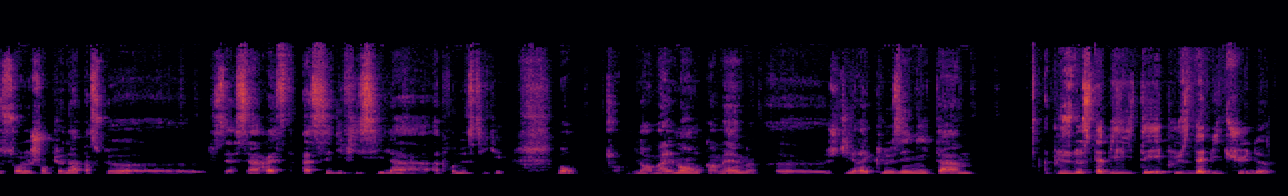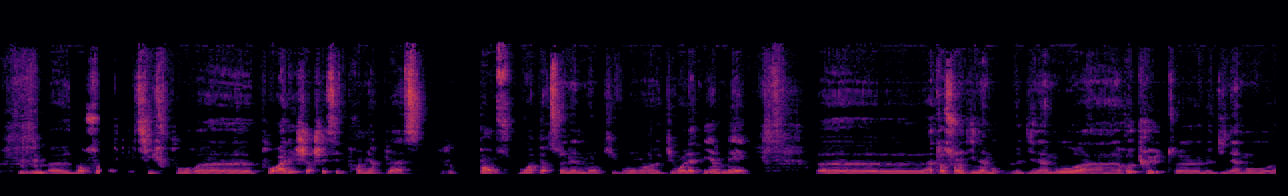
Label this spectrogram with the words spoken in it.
sur le championnat parce que ça, reste assez difficile à, à, pronostiquer. Bon normalement quand même je dirais que le Zénith a, plus de stabilité plus d'habitude mmh dans son pour, euh, pour aller chercher cette première place. Je pense, moi personnellement, qu'ils vont, euh, vont la tenir, mais euh, attention au Dynamo. Le Dynamo recrute, le Dynamo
